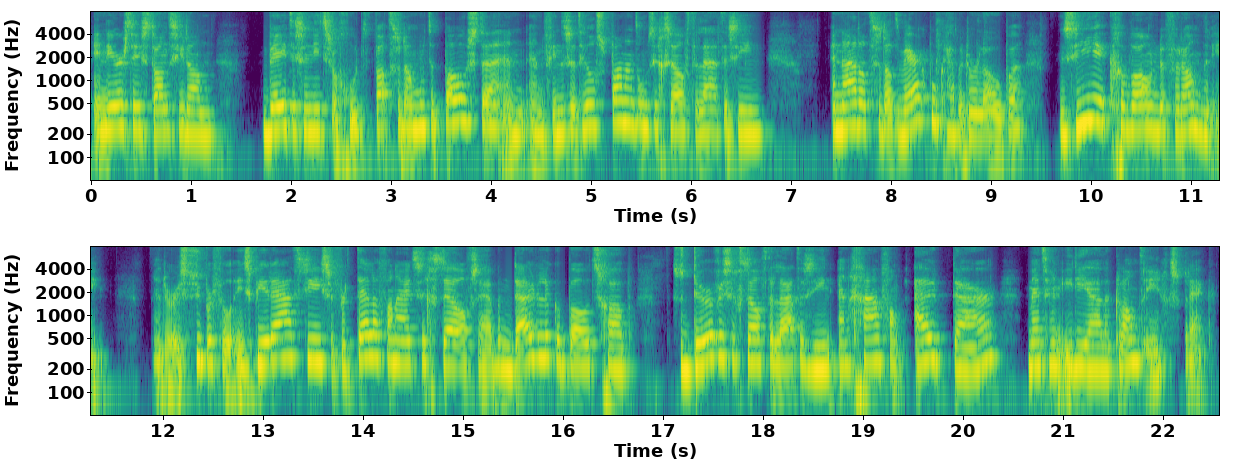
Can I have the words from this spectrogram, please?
In eerste instantie dan weten ze niet zo goed wat ze dan moeten posten en, en vinden ze het heel spannend om zichzelf te laten zien. En nadat ze dat werkboek hebben doorlopen, zie ik gewoon de verandering. En er is superveel inspiratie, ze vertellen vanuit zichzelf, ze hebben een duidelijke boodschap, ze durven zichzelf te laten zien en gaan vanuit daar met hun ideale klant in gesprek.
